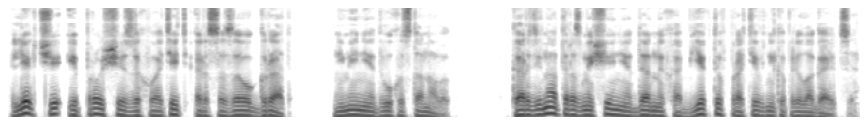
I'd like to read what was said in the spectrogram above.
легче и проще захватить РСЗО «Град», не менее двух установок. Координаты размещения данных объектов противника прилагаются.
